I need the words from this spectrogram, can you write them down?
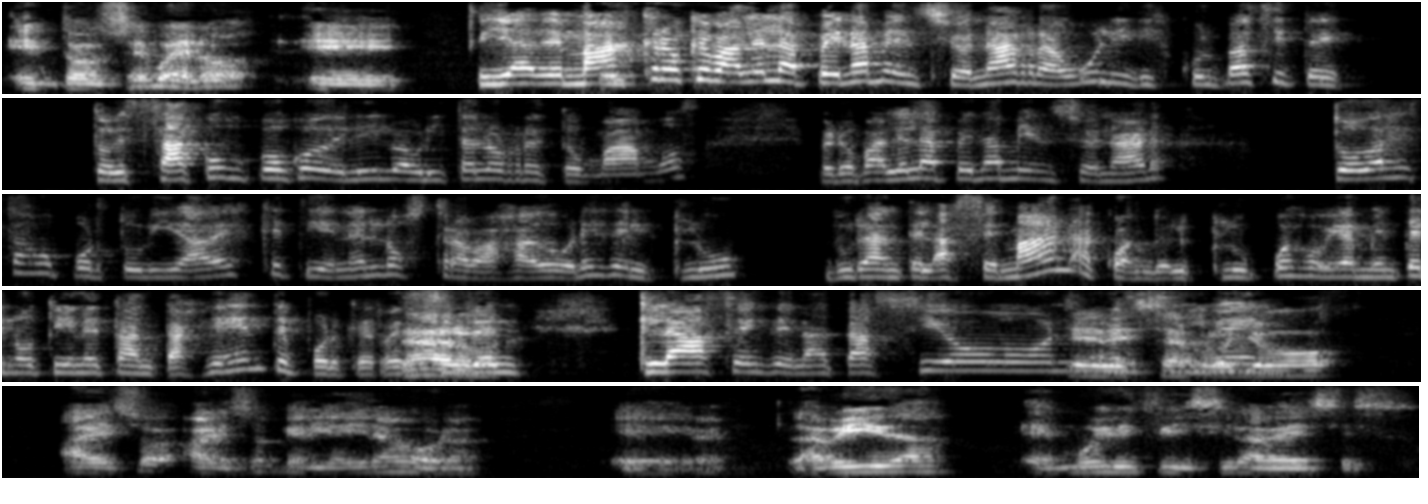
entonces, bueno... Eh, y además creo que vale la pena mencionar, Raúl, y disculpa si te, te saco un poco del hilo, ahorita lo retomamos, pero vale la pena mencionar todas estas oportunidades que tienen los trabajadores del club durante la semana, cuando el club pues obviamente no tiene tanta gente porque reciben clases de natación. Se desarrolló, a eso, a eso quería ir ahora. Eh, la vida es muy difícil a veces.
